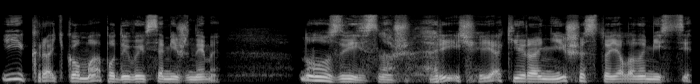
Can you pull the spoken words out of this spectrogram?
і крадькома подивився між ними. Ну, звісно ж, річ, як і раніше, стояла на місці.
